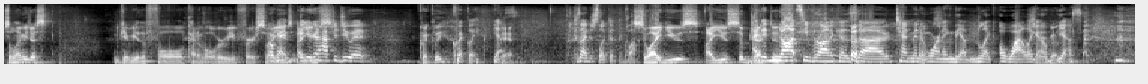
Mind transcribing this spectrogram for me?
so let me just give you the full kind of overview first. So I Okay, use but I you're gonna have to do it quickly. quickly. Okay. Yes, because I just looked at the clock. So I use I use subjective. I did not see Veronica's uh, 10 minute warning the other, like a while ago. Yes.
